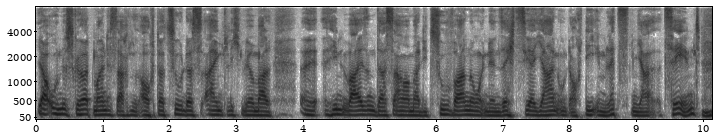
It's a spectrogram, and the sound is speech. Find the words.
Ja, und es gehört meines Erachtens auch dazu, dass eigentlich wir mal äh, hinweisen, dass, sagen wir mal, die Zuwanderung in den 60er Jahren und auch die im letzten Jahrzehnt, mhm.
